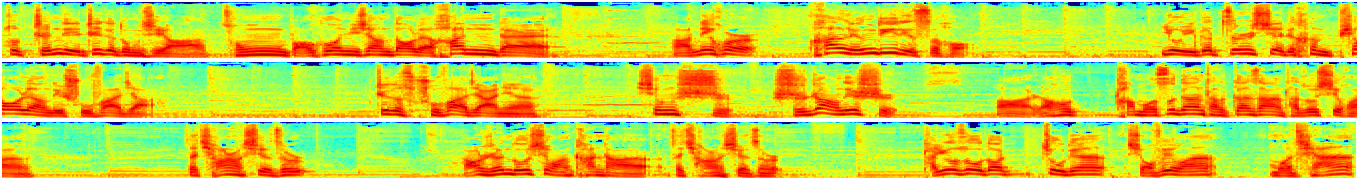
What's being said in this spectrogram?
就真的这个东西啊，从包括你像到了汉代啊，那会儿汉灵帝的时候，有一个字儿写的很漂亮的书法家。这个书法家呢，姓师，师长的师啊。然后他没事干，他干啥？他就喜欢在墙上写字儿，然后人都喜欢看他在墙上写字儿。他有时候到酒店消费完没钱，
